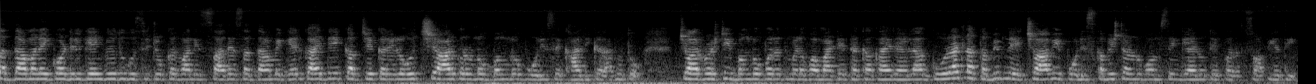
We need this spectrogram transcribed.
સદ્દામ અને ગોડિલ ગેંગ વિરુદ્ધ ગુસ્સીટો કરવાની સાથે સદ્દામે ગેરકાયદે કબજે કરેલો ચાર કરોડનો બંગલો પોલીસે ખાલી કરાવ્યો હતો. ચાર વર્ષથી બંગલો પરત મેળવવા માટે ધક્કા ખાઈ રહેલા ગોરાટલા તબીબને ચાવી પોલીસ કમિશનર અનુપમસિંહ ગેહલોતે પરત સોંપી હતી.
